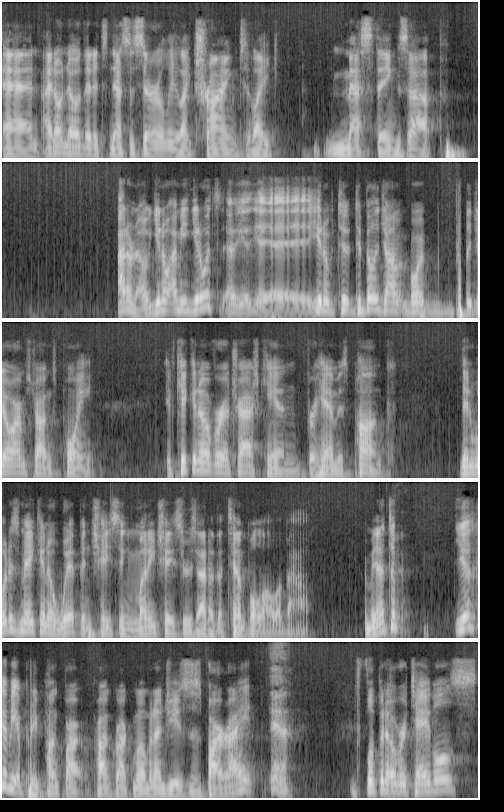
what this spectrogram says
and i don't know that it's necessarily like trying to like mess things up. I don't know. You know i mean you know what's uh, you know to, to billy john Billie Joe Armstrong's point if kicking over a trash can for him is punk then what is making a whip and chasing money chasers out of the temple all about? I mean that's a yeah, that's gonna be a pretty punk rock, punk rock moment on jesus' part right yeah, flipping over tables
